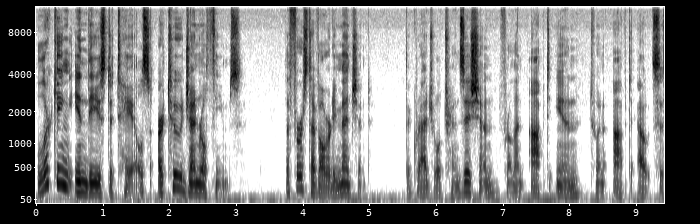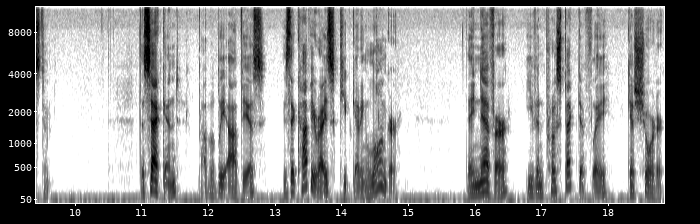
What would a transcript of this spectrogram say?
Lurking in these details are two general themes. The first I've already mentioned, the gradual transition from an opt-in to an opt-out system. The second, probably obvious, is that copyrights keep getting longer. They never, even prospectively, get shorter.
